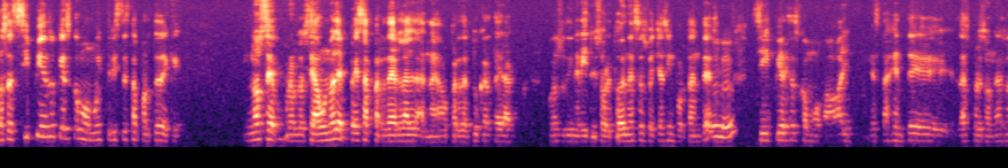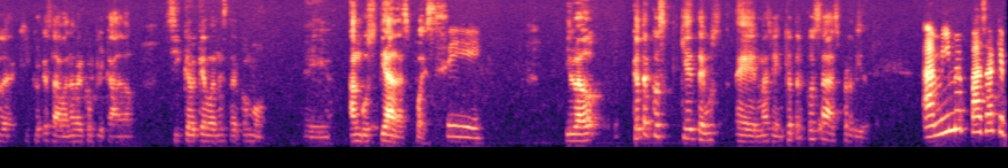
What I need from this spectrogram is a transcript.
o sea, sí pienso que es como muy triste esta parte de que, no sé, por ejemplo, si a uno le pesa perder la lana o perder tu cartera con su dinerito y sobre todo en esas fechas importantes, Ujú. sí piensas como, ay, esta gente, las personas, sí creo que se la van a ver complicado, sí creo que van a estar como eh, angustiadas, pues. Sí. Y luego, ¿qué otra cosa que te gusta, eh, más bien, qué otra cosa has perdido? A mí me pasa que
